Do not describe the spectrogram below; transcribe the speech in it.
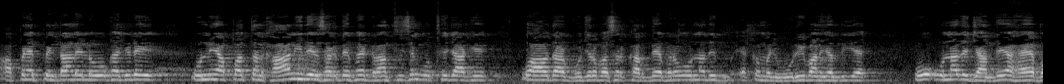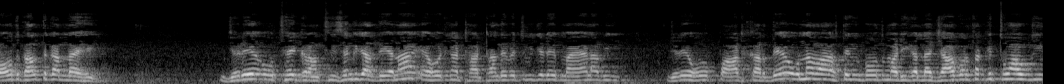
ਆਪਣੇ ਪਿੰਡਾਂ ਵਾਲੇ ਲੋਕ ਆ ਜਿਹੜੇ ਉਨੀ ਆਪਾਂ ਤਨਖਾਹ ਨਹੀਂ ਦੇ ਸਕਦੇ ਫਿਰ ਗ੍ਰਾਂਥੀ ਸਿੰਘ ਉੱਥੇ ਜਾ ਕੇ ਉਹ ਆਪਦਾ ਗੁਜ਼ਰ ਬਸਰ ਕਰਦੇ ਆ ਫਿਰ ਉਹਨਾਂ ਦੀ ਇੱਕ ਮਜਬੂਰੀ ਬਣ ਜਾਂਦੀ ਹੈ। ਉਹ ਉਹਨਾਂ ਦੇ ਜਾਂਦੇ ਆ ਹੈ ਬਹੁਤ ਗਲਤ ਗੱਲ ਆ ਇਹ। ਜਿਹੜੇ ਉੱਥੇ ਗ੍ਰੰਥੀ ਸਿੰਘ ਜਾਂਦੇ ਆ ਨਾ, ਇਹੋ ਜਿਹੀਆਂ ਠਾਠਾਂ ਦੇ ਵਿੱਚ ਵੀ ਜਿਹੜੇ ਮੈਂ ਨਾ ਵੀ ਜਿਹੜੇ ਉਹ ਪਾਠ ਕਰਦੇ ਆ, ਉਹਨਾਂ ਵਾਸਤੇ ਵੀ ਬਹੁਤ ਮਾੜੀ ਗੱਲ ਆ। ਜਾਗਰੂਕਤਾ ਕਿੱਥੋਂ ਆਊਗੀ?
